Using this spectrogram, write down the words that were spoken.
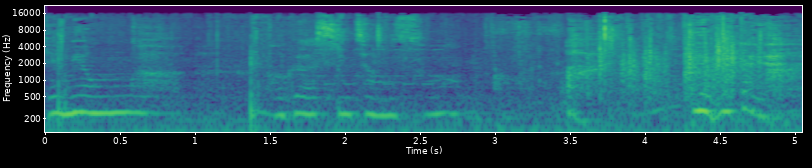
개명 허가 신청서. 아, 여기 있다야.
